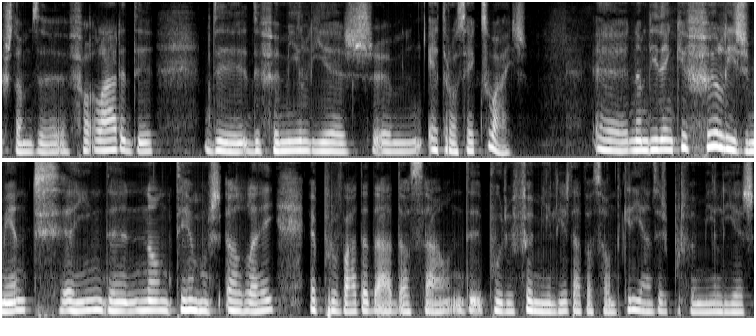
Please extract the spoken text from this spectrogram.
Estamos a falar de, de, de famílias um, heterossexuais. Uh, na medida em que, felizmente, ainda não temos a lei aprovada da adoção de, por famílias, da adoção de crianças por famílias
